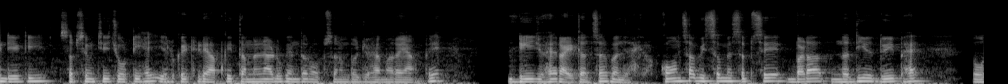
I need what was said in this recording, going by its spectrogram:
इंडिया की सबसे ऊँची चोटी है। ये लोकेटेड है आपकी तमिलनाडु के अंदर। ऑप्शन नंबर जो है हमारा यहाँ पे डी जो है राइट आंसर बन जाएगा। कौन सा विश्व में सबसे बड़ा नदी द्वीप है? तो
